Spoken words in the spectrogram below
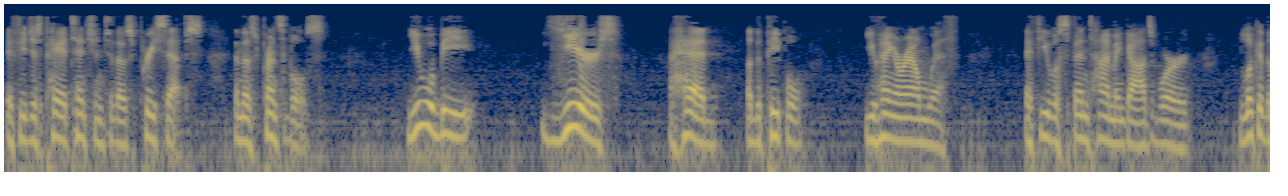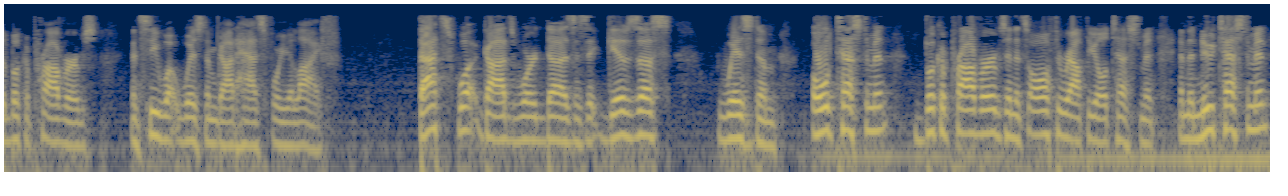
if you just pay attention to those precepts and those principles. You will be years ahead of the people you hang around with if you will spend time in God's Word. Look at the book of Proverbs and see what wisdom God has for your life. That's what God's Word does, is it gives us wisdom. Old Testament, book of Proverbs, and it's all throughout the Old Testament. And the New Testament,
